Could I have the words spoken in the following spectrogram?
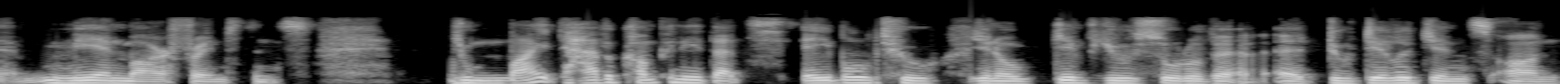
uh, Myanmar, for instance, you might have a company that's able to, you know, give you sort of a, a, due diligence on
